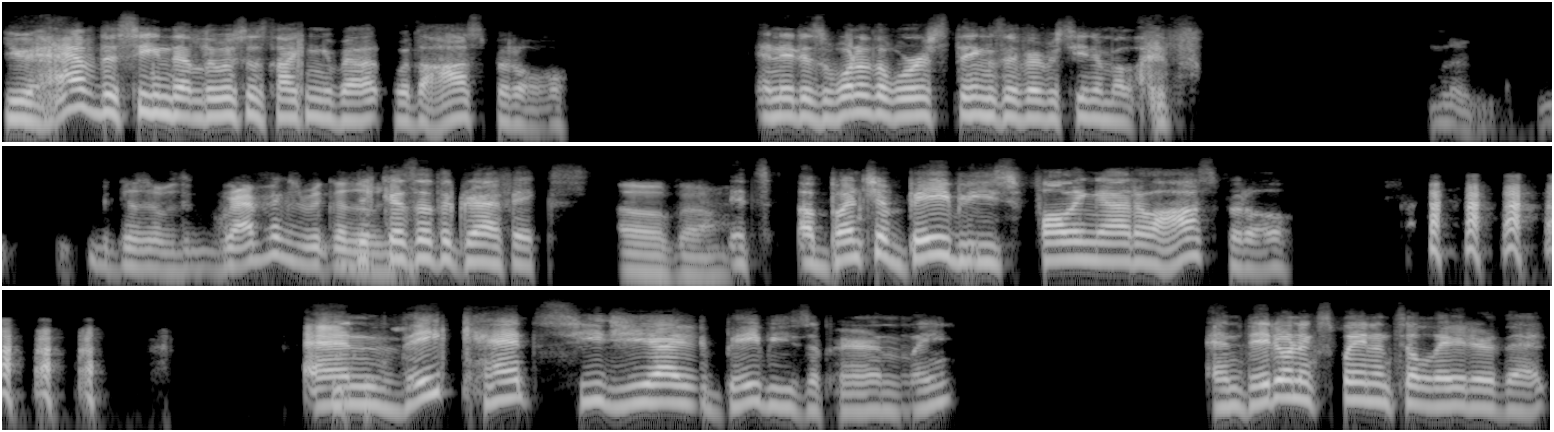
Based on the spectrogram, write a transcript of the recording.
you have the scene that Luis was talking about with the hospital, and it is one of the worst things I've ever seen in my life Because of the graphics. Because because of the graphics. Oh god. It's a bunch of babies falling out of a hospital, and they can't CGI babies apparently. And they don't explain until later that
